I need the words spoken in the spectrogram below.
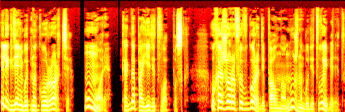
или где-нибудь на курорте, у моря, когда поедет в отпуск. Ухажеров и в городе полно, нужно будет, выберет.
